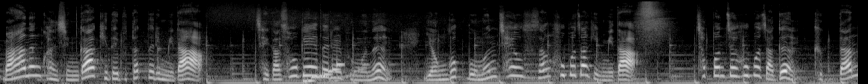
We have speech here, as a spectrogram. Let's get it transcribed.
많은 관심과 기대 부탁드립니다. 제가 소개해드릴 부문은 영국 부문 최우수상 후보작입니다. 첫 번째 후보작은 극단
